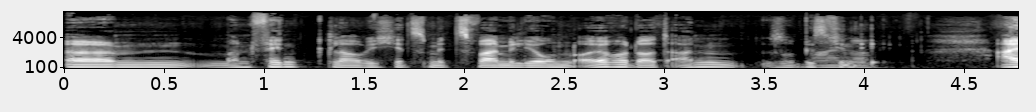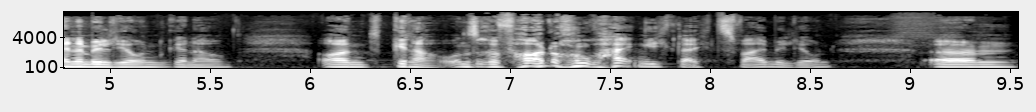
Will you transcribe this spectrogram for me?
Ähm, man fängt, glaube ich, jetzt mit zwei Millionen Euro dort an, so ein bisschen. Einer. Eine Million, genau. Und genau, unsere Forderung war eigentlich gleich zwei Millionen. Ähm,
